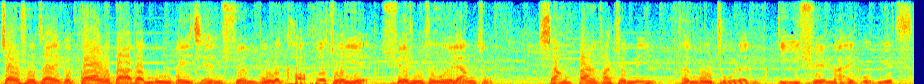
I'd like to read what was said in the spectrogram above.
教授在一个高大的墓碑前宣布了考核作业，学生分为两组。想办法证明坟墓主人的确埋骨于此。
